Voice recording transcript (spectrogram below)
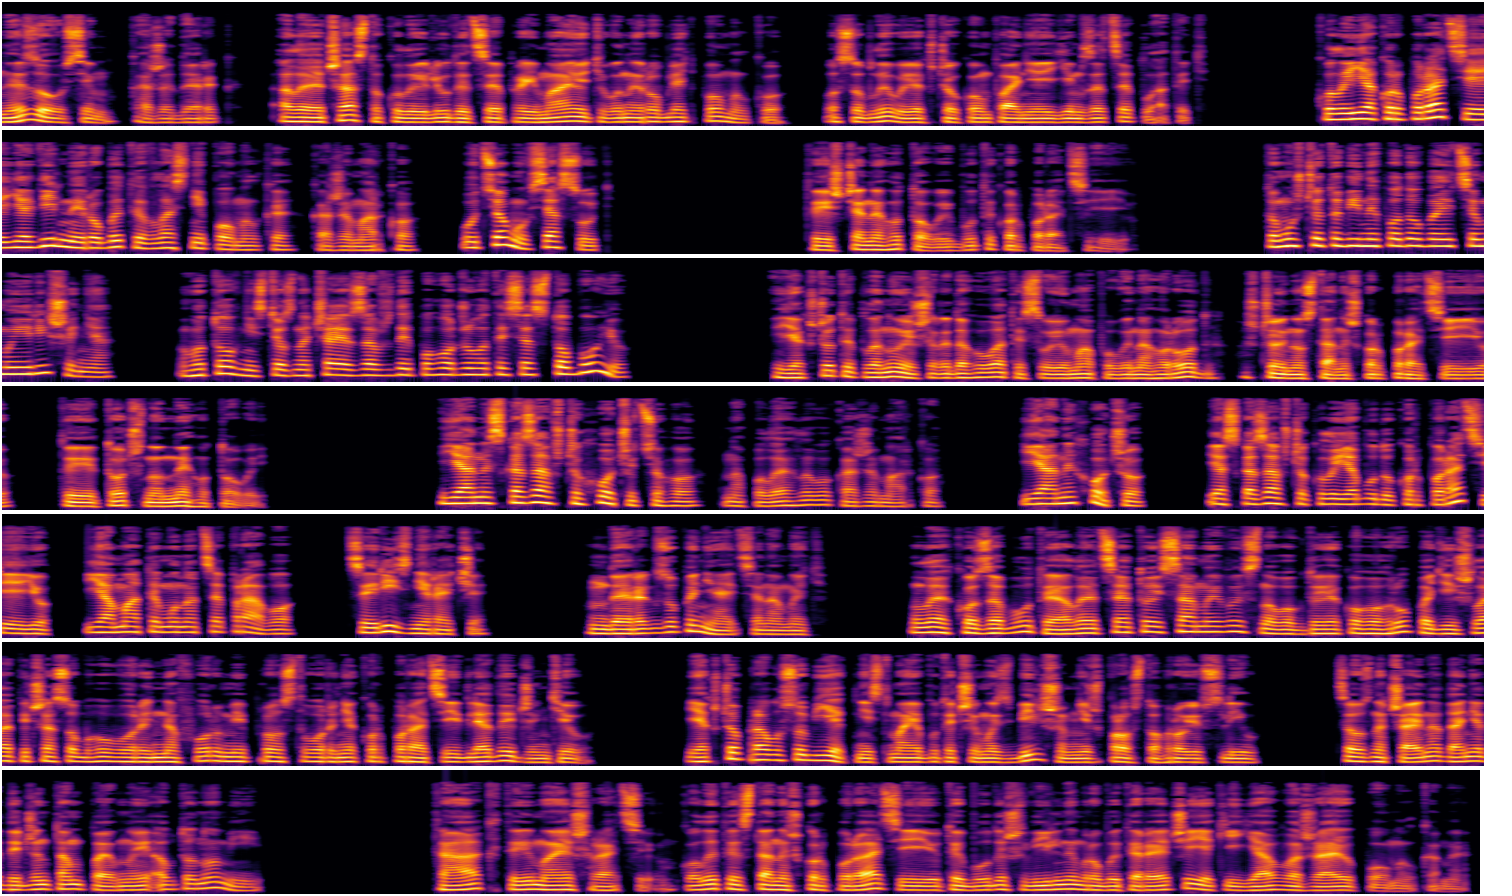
Не зовсім, каже Дерек. Але часто, коли люди це приймають, вони роблять помилку, особливо якщо компанія їм за це платить. Коли я корпорація, я вільний робити власні помилки, каже Марко. У цьому вся суть. Ти ще не готовий бути корпорацією. Тому що тобі не подобаються мої рішення. Готовність означає завжди погоджуватися з тобою. Якщо ти плануєш редагувати свою мапу винагород, щойно станеш корпорацією, ти точно не готовий. Я не сказав, що хочу цього, наполегливо каже Марко. Я не хочу. Я сказав, що коли я буду корпорацією, я матиму на це право, це різні речі. Дерек зупиняється на мить. Легко забути, але це той самий висновок, до якого група дійшла під час обговорень на форумі про створення корпорації для диджентів. Якщо правосуб'єктність має бути чимось більшим, ніж просто грою слів, це означає надання диджентам певної автономії. Так, ти маєш рацію. Коли ти станеш корпорацією, ти будеш вільним робити речі, які я вважаю помилками.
